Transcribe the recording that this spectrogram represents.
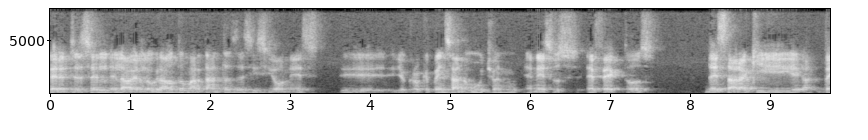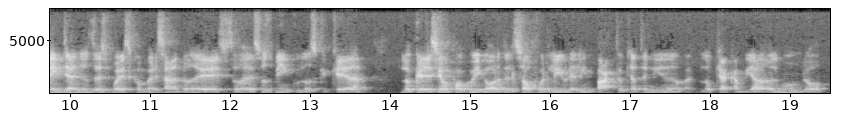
pero entonces el, haber logrado tomar tantas decisiones, eh, yo creo que pensando mucho en, en, esos efectos de estar aquí 20 años después conversando de esto, de esos vínculos que quedan, lo que decía un poco Igor del software libre, el impacto que ha tenido, lo que ha cambiado el mundo.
